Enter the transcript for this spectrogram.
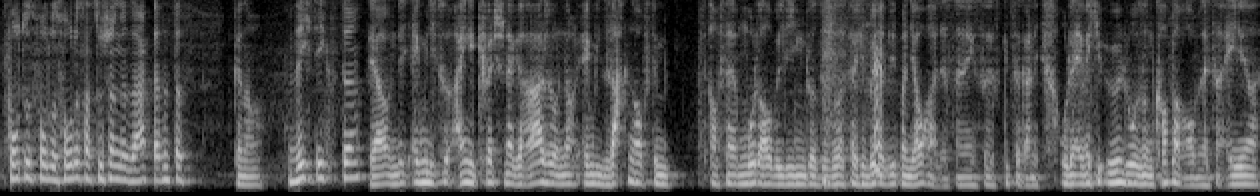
Fotos, Fotos, Fotos, hast du schon gesagt. Das ist das Genau. Wichtigste. Ja, und irgendwie nicht so eingequetscht in der Garage und noch irgendwie Sachen auf dem auf der Motorhaube liegend oder so. Sowas, solche Bilder sieht man ja auch alles. Dann denkst du, das gibt's ja gar nicht. Oder irgendwelche Öldosen im Kofferraum. Da ist ey, ja,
